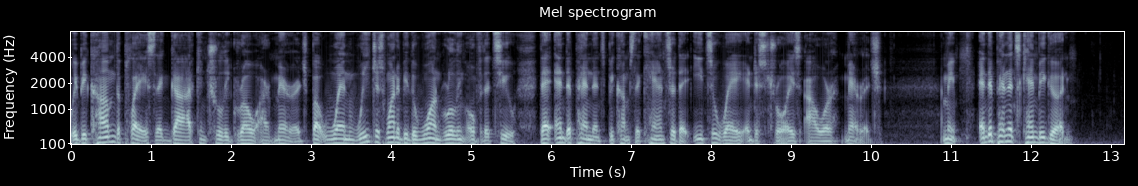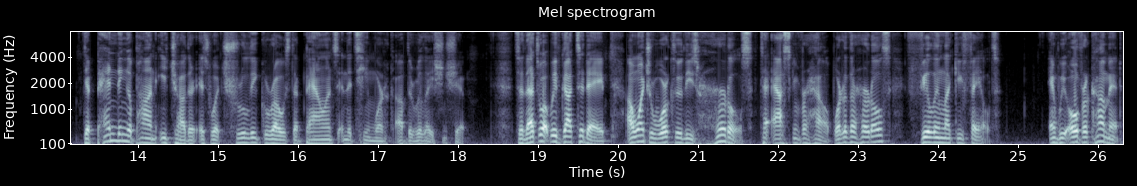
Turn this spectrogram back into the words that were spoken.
we become the place that God can truly grow our marriage. But when we just want to be the one ruling over the two, that independence becomes the cancer that eats away and destroys our marriage. I mean, independence can be good. Depending upon each other is what truly grows the balance and the teamwork of the relationship. So that's what we've got today. I want you to work through these hurdles to asking for help. What are the hurdles? Feeling like you failed. And we overcome it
